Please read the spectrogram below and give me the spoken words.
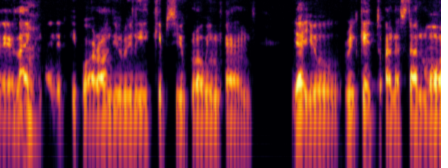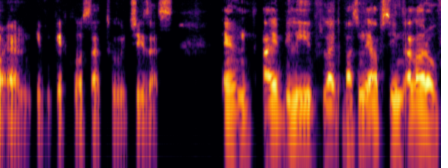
uh, like-minded people around you really keeps you growing and yeah, you get to understand more and even get closer to Jesus. And I believe, like personally, I've seen a lot of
